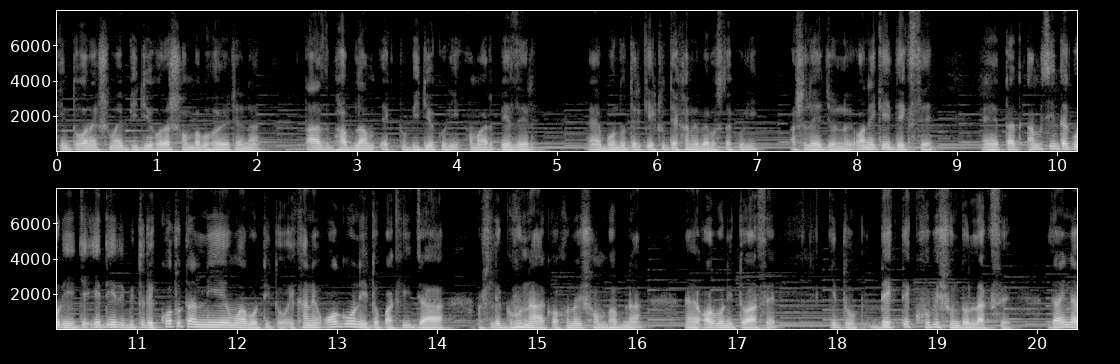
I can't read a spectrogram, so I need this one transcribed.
কিন্তু অনেক সময় ভিডিও করা সম্ভব হয়ে ওঠে না। তা আজ ভাবলাম একটু ভিডিও করি। আমার পেজের বন্ধুদেরকে একটু দেখানোর ব্যবস্থা করি। আসলে এর জন্যই অনেকেই দেখছে আহ, তা আমি চিন্তা করি যে এদের ভিতরে কতটা নিয়মাবর্তিত। এখানে অগণিত পাখি যা আসলে গোনা কখনোই সম্ভব না অগণিত আছে। কিন্তু দেখতে খুবই সুন্দর লাগছে। জানি না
